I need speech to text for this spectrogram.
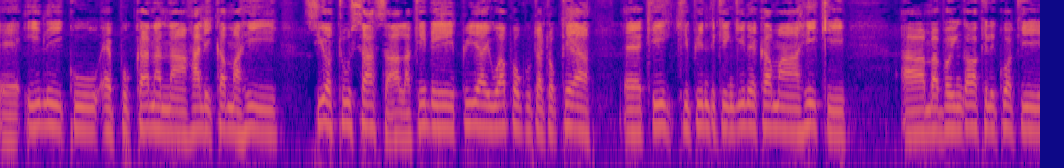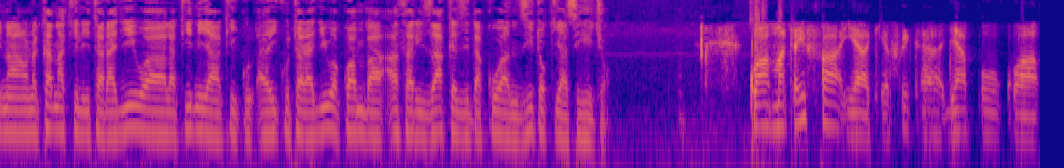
e, ili kuepukana na hali kama hii, sio tu sasa, lakini pia iwapo kutatokea e, ki, kipindi kingine kama hiki ambapo ingawa kilikuwa kinaonekana kilitarajiwa, lakini haikutarajiwa kwamba athari zake zitakuwa nzito kiasi hicho kwa mataifa ya Kiafrika. Japo kwa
